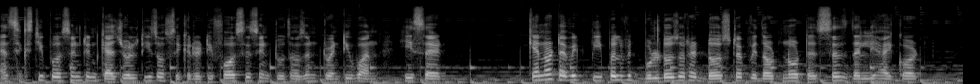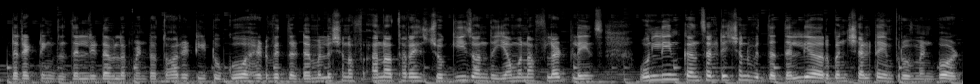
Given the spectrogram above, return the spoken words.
and 60% in casualties of security forces in 2021, he said. Cannot evict people with bulldozer at doorstep without notice, says Delhi High Court, directing the Delhi Development Authority to go ahead with the demolition of unauthorized jhuggies on the Yamuna floodplains only in consultation with the Delhi Urban Shelter Improvement Board.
